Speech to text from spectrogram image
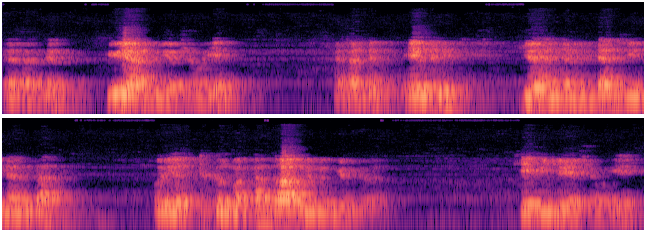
Efendim, güya bir yaşamayı, efendim, evlilik cehenneminden, zindanından, oraya tıkılmaktan daha uygun görüyorlar. Keyfince yaşamayı.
